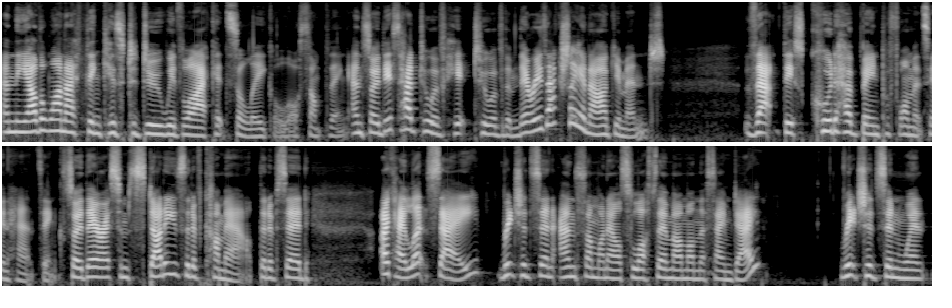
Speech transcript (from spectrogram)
And the other one I think is to do with like it's illegal or something. And so this had to have hit two of them. There is actually an argument that this could have been performance enhancing. So there are some studies that have come out that have said, okay, let's say Richardson and someone else lost their mum on the same day. Richardson went,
